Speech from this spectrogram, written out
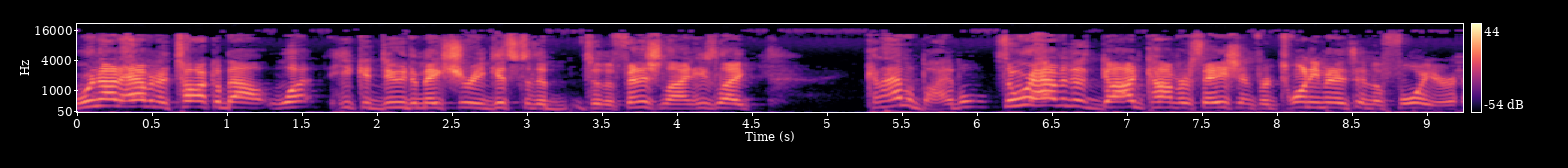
we're not having to talk about what he could do to make sure he gets to the, to the finish line. He's like, can I have a Bible? So we're having this God conversation for 20 minutes in the foyer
